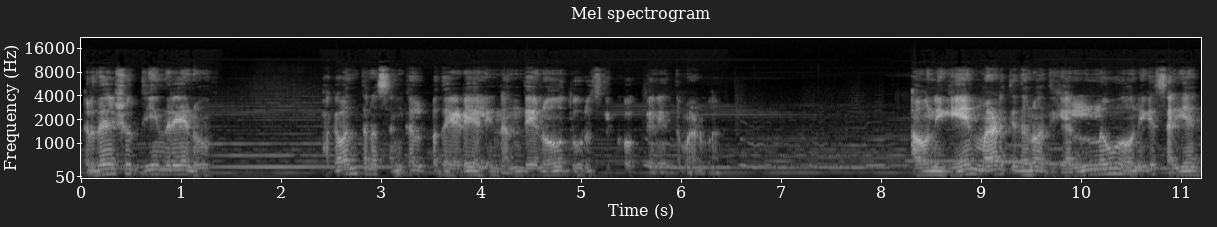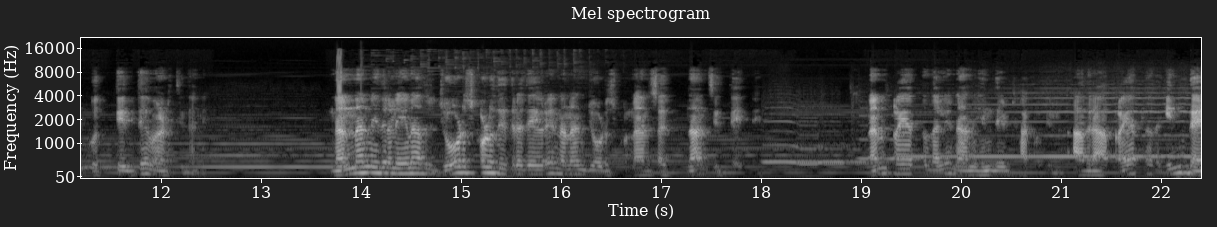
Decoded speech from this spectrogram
ಹೃದಯ ಶುದ್ಧಿ ಅಂದ್ರೆ ಏನು? ಭಗವಂತನ ಸಂಕಲ್ಪದ ಎಡೆಯಲ್ಲಿ ನಂದೇನೋ ತೋರಿಸ್ಲಿಕ್ಕೆ ಹೋಗ್ತೇನೆ ಅಂತ ಮಾಡಬಾರ್ದು ಅವನಿಗೆ ಏನ್ ಮಾಡ್ತಿದ್ದಾನೋ ಅದೆಲ್ಲವೂ ಅವನಿಗೆ ಸರಿಯಾಗಿ ಗೊತ್ತಿದ್ದೇ ಮಾಡ್ತಿದ್ದಾನೆ. ನನ್ನನ್ನು ಇದ್ರಲ್ಲಿ ಏನಾದ್ರೂ ಜೋಡಿಸ್ಕೊಳ್ಳೋದಿದ್ರೆ ದೇವ್ರೆ, ನನ್ನನ್ನು ಜೋಡಿಸ್ಕೊ, ನಾನು ನಾನ್ ಸಿದ್ಧ ಇದ್ದೆ. ನನ್ನ ಪ್ರಯತ್ನದಲ್ಲಿ ನಾನು ಹಿಂದೆ ಇಟ್ಟು ಹಾಕೋದಿಲ್ಲ. ಆದ್ರೆ ಆ ಪ್ರಯತ್ನದ ಹಿಂದೆ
